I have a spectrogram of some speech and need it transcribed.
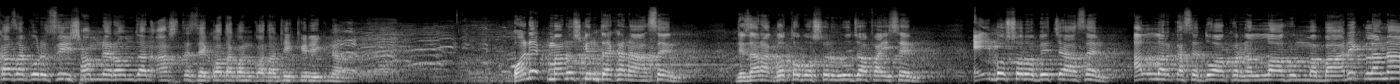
কাজা করেছি, সামনে রমজান আসতেছে। কথা কোন কথা, ঠিক ঠিক না? অনেক মানুষ কিন্তু এখানে আছেন যে যারা গত বছর রোজা পাইছেন এই বছরও বেঁচে আছেন। আল্লাহর কাছে দোয়া করেন আল্লাহ বারিক লানা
